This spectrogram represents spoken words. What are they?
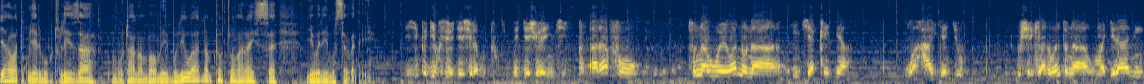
ya watu kujaribu kutuliza mvutano ambao umeibuliwa na mtoto wa rais Yoweri Museveni. UPDF sio jeshi la mtu, ni jeshi la nchi. Halafu tuna uelewano na nchi ya Kenya wa hali ya juu. Ushirikiano wetu na majirani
